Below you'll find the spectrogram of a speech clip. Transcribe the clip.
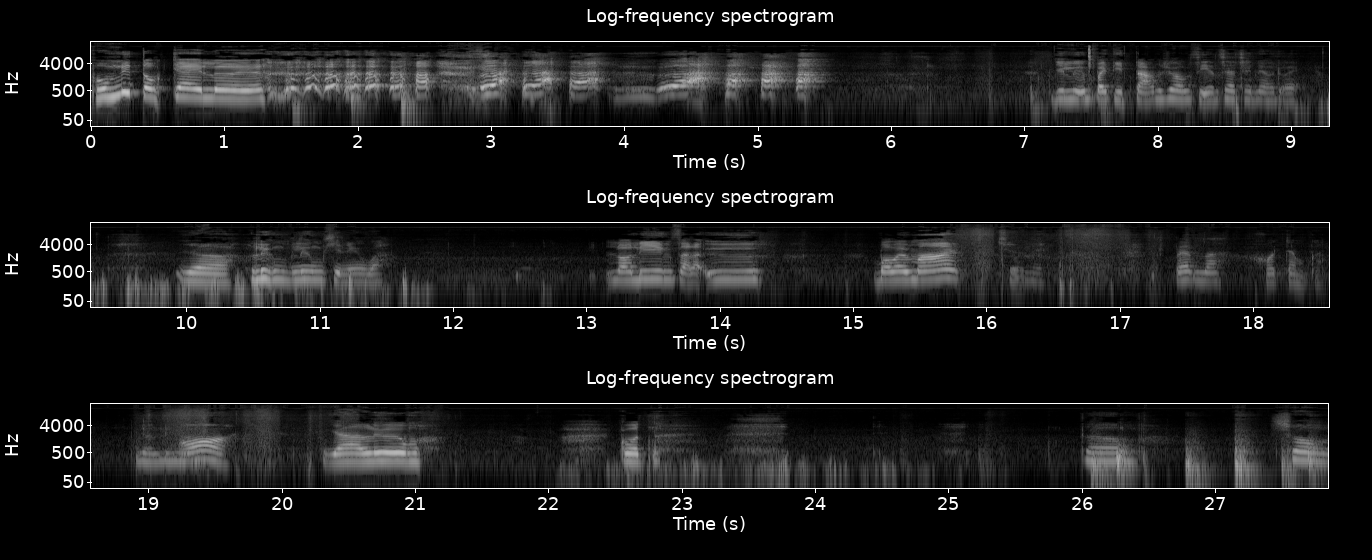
ผมนี่ตกใจเลย อย่าลืมไปติดตามช่องเสียงแซ่ชแนลด้วย อย่าลืมลืมเขียนยังไงวะลอลิงสระอือบอใบไม้เขียนไงแป๊บนะขอจำกันอย่าลืมอ๋ออย่าลืม กดตามช่อง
